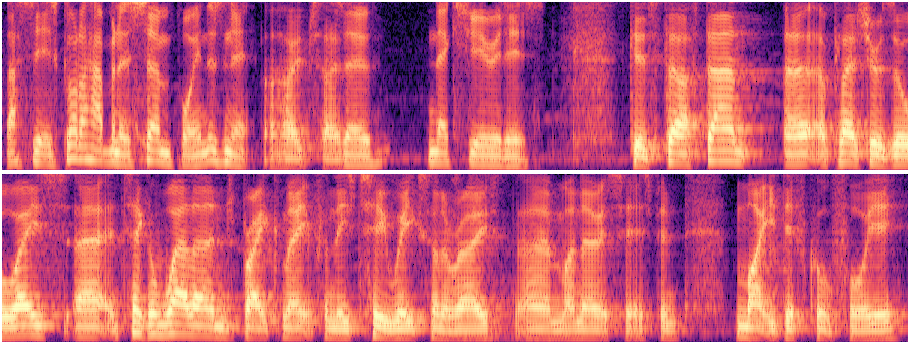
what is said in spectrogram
That's it. It's got to happen at some point, isn't it? I hope so. So next year it is. Good stuff, Dan. Uh, a pleasure as always. Uh, take a well-earned break, mate, from these two weeks on a row. Um, I know it's it's been mighty difficult for you,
